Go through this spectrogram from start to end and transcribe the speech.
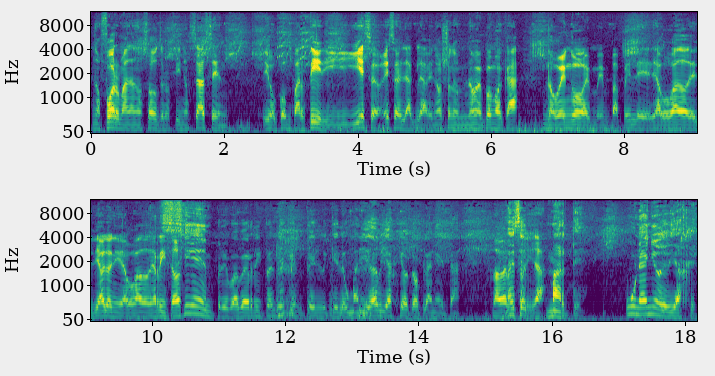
nos forman a nosotros y nos hacen digo, compartir y, eso, eso es la clave, ¿no? Yo no, me pongo acá, no vengo en, papel de, abogado del diablo ni de abogado de ritos. Siempre va a haber ritos. El día que, la humanidad viaje a otro planeta, va a haber ritualidad. Marte, un año de viaje.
